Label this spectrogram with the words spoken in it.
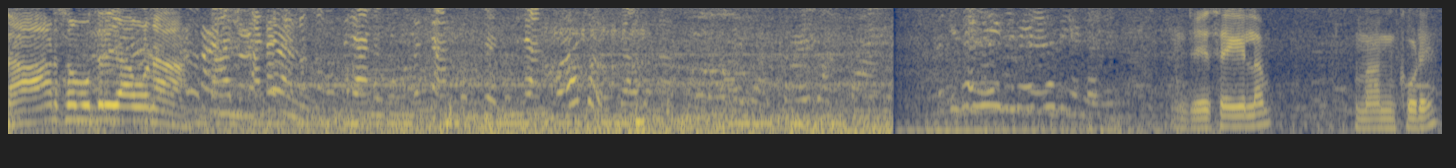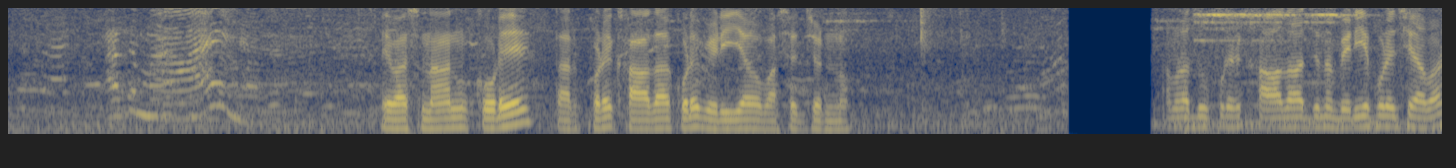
না, আর সমুদ্রে যাব না। চান করতে চান যাব না। যে এসে গেলাম, স্নান করে। এবার স্নান করে, তারপরে খাওয়া দাওয়া করে বেরিয়ে যাব বাসের জন্য। আমরা দুপুরের খাওয়া দাওয়ার জন্য বেরিয়ে পড়েছি আবার।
